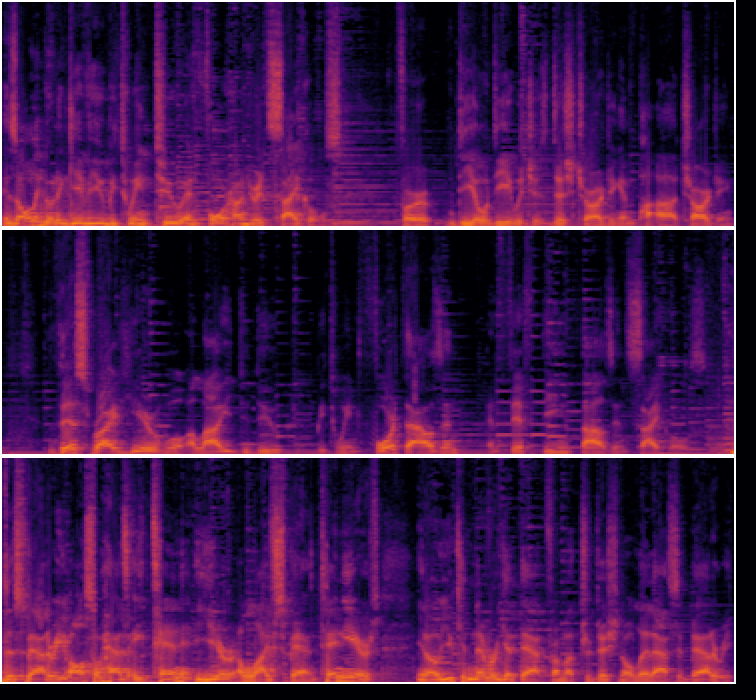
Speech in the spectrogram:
is only gonna give you between two and 400 cycles for DOD, which is discharging and uh, charging. This right here will allow you to do between 4,000 and 15,000 cycles. This battery also has a 10 year lifespan, 10 years. You know, you can never get that from a traditional lead acid battery.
